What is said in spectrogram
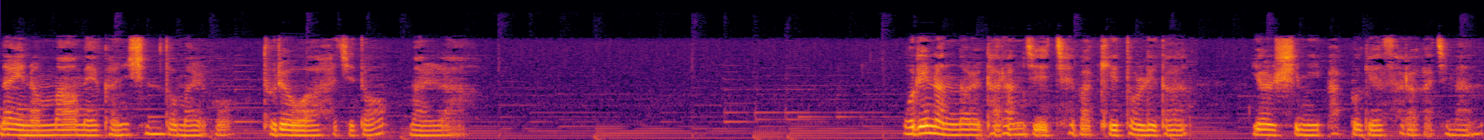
너희는 마음에 근심도 말고 두려워하지도 말라. 우리는 늘 다람쥐 채바퀴 돌리듯 열심히 바쁘게 살아가지만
